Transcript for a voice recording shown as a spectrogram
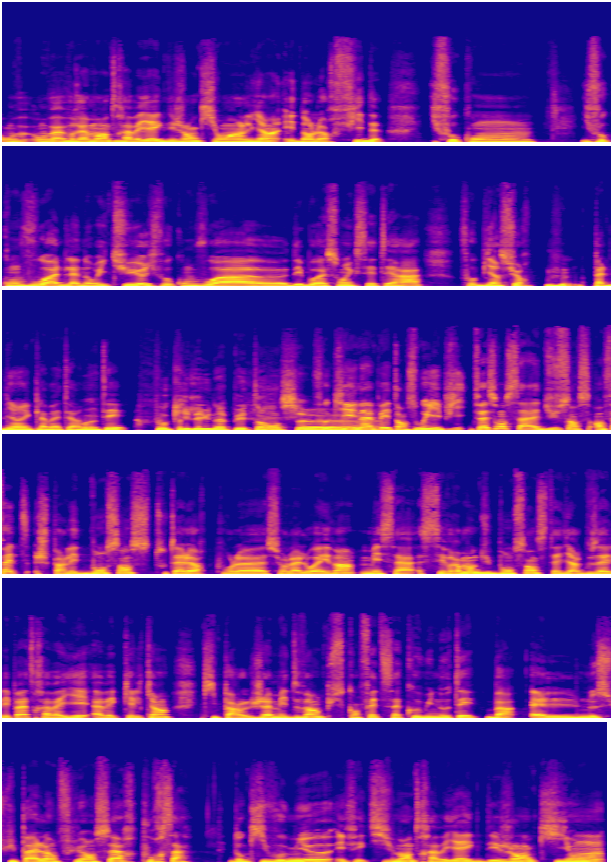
on, va mm. vraiment mm. travailler avec des gens qui ont un lien et dans leur feed, il faut qu'on, il faut qu'on voit de la nourriture, il faut qu'on voit euh, des boissons, etc. Faut bien sûr pas de lien avec la maternité. Faut qu'il ait une appétence. Faut qu'il ait une euh, appétence. Oui, et puis de toute façon, ça a du sens. En fait, je parlais de bon sens tout à l'heure pour la, sur la loi E20, mais ça, c'est vraiment du bon sens. C'est-à-dire que vous allez pas travailler avec quelqu'un qui parle jamais de vin, puisqu'en fait, sa communauté, bah, elle ne suit pas l'influenceur pour ça. Donc il vaut mieux effectivement travailler avec des gens qui ont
